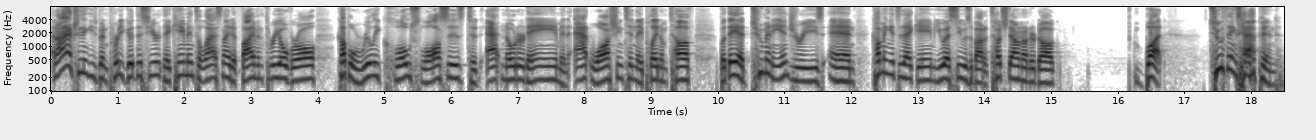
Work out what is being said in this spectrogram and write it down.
And I actually think he's been pretty good this year. They came into last night at 5 and 3 overall a couple really close losses to at Notre Dame and at Washington. They played them tough, but they had too many injuries. And coming into that game, USC was about a touchdown underdog. But two things happened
